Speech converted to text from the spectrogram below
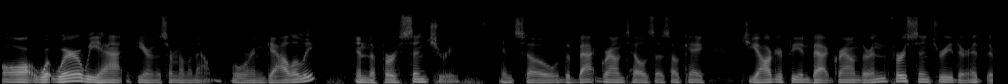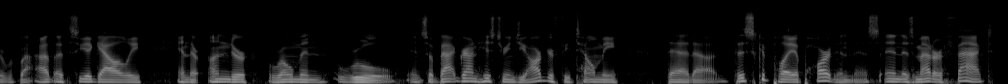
are wh- where are we at here in the Sermon on the Mount? We're in Galilee in the first century. And so the background tells us, okay, geography and background, they're in the first century, they're at the, at the Sea of Galilee, and they're under Roman rule. And so background, history, and geography tell me that uh, this could play a part in this. And as a matter of fact,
